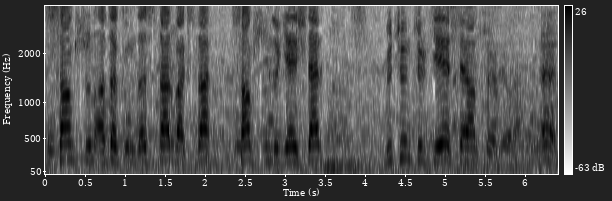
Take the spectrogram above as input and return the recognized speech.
Samsun Atakum'da Starbucks'ta Samsunlu gençler bütün Türkiye'ye selam söylüyorlar. Evet.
